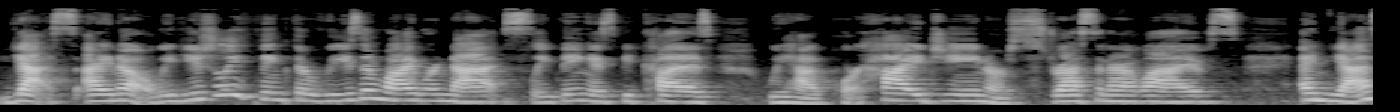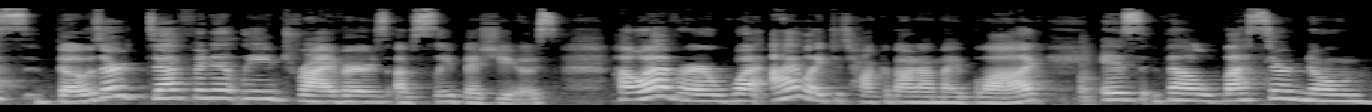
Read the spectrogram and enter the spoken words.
Yes, I know. We usually think the reason why we're not sleeping is because we have poor hygiene or stress in our lives. And yes, those are definitely drivers of sleep issues. However, what I like to talk about on my blog is the lesser known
